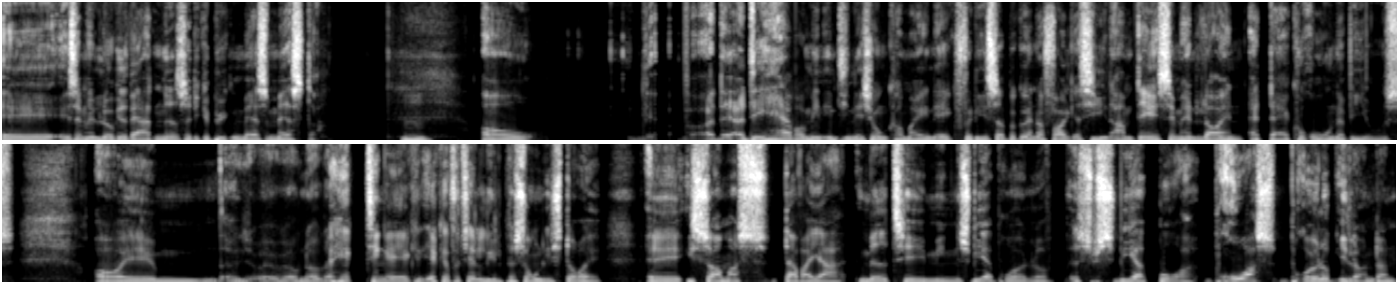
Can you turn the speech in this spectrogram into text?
øh, simpelthen lukket verden ned, så de kan bygge en masse master. Mm. Og og det er her, hvor min indignation kommer ind, ikke? Fordi så begynder folk at sige, at det er simpelthen løgn, at der er coronavirus. Og øhm, øh, her tænker jeg, jeg kan, jeg kan fortælle en lille personlig historie. Øh, I sommer, der var jeg med til min svigerbryllup, øh, svigerbror, brors bryllup i London.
